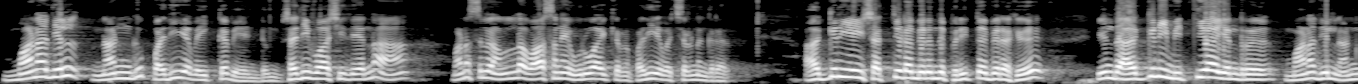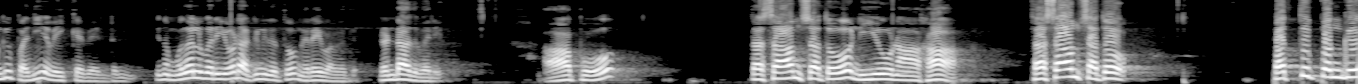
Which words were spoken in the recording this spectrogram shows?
மனதில் நன்கு பதிய வைக்க வேண்டும். சதி வாசிதேன்னா மனசில் நல்ல வாசனையை உருவாக்கிறணும் பதிய வச்சிடணுங்கிறார் அக்னியை சத்திடமிருந்து பிரித்த பிறகு இந்த அக்னி மித்யா என்று மனதில் நன்கு பதிய வைக்க வேண்டும். இந்த முதல் வரியோடு அக்னி தத்துவம் நிறைவாகுது. ரெண்டாவது வரி. ஆப்போ தசாம் சதோ நியூனாகா. தசாம் சதோ பத்து பங்கு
